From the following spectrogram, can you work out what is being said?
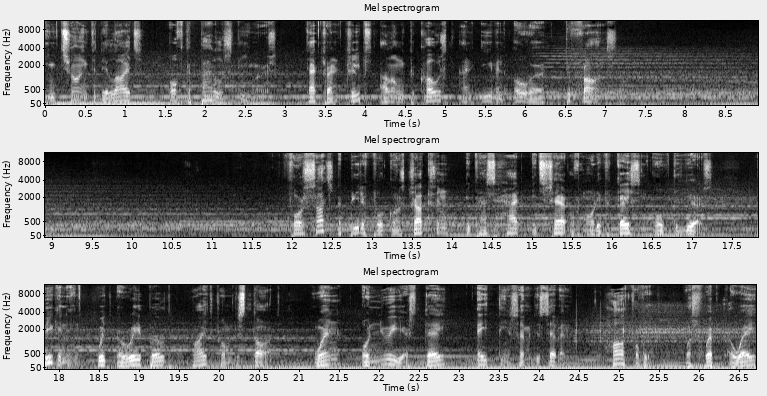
enjoying the delights of the paddle steamers that ran trips along the coast and even over to France. For such a beautiful construction, it has had its share of modification over the years, beginning with a rebuild right from the start, when On New Year's Day 1877, half of it was swept away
